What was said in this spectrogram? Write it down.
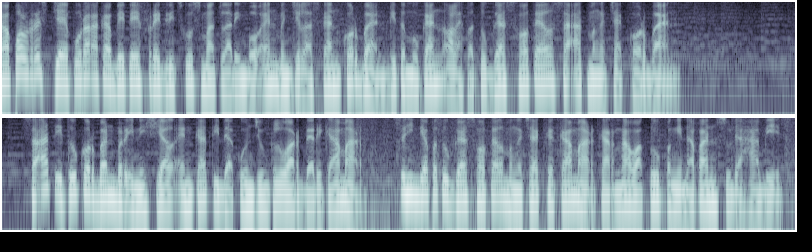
Kapolres Jayapura AKBP Frederikus Matlarimboen menjelaskan korban ditemukan oleh petugas hotel saat mengecek korban. Saat itu korban berinisial NK tidak kunjung keluar dari kamar, sehingga petugas hotel mengecek ke kamar karena waktu penginapan sudah habis.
